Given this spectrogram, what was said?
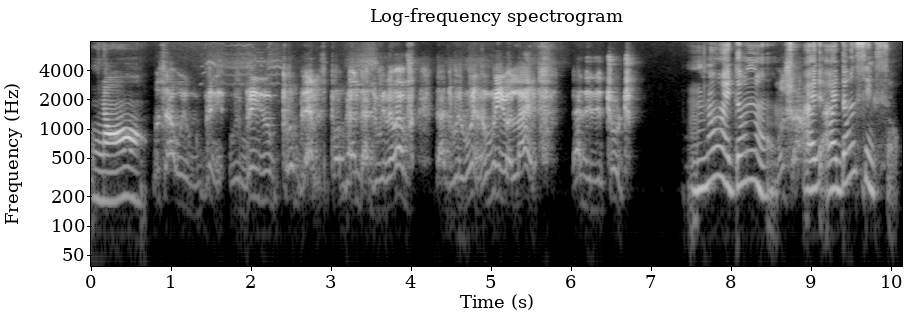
No. Musa will bring, will bring you problems, problems that will never, that will ruin, ruin your life. That is the truth. No, I don't know. Musa. I, I don't think so.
